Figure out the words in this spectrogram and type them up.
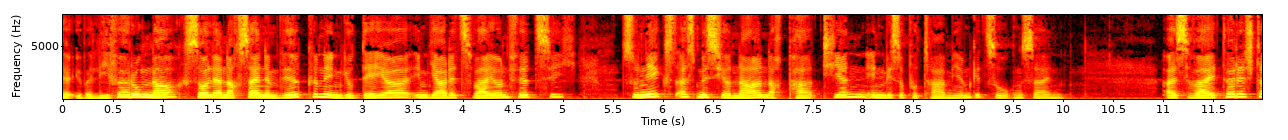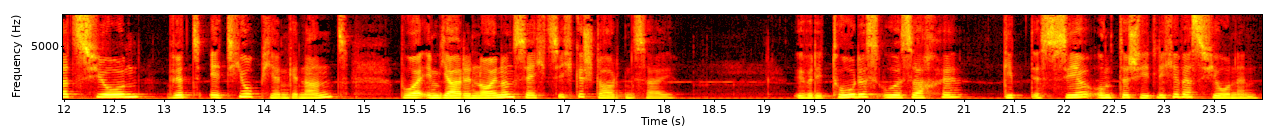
Der Überlieferung nach soll er nach seinem Wirken in Judäa im Jahre 42 zunächst als Missionar nach Parthien in Mesopotamien gezogen sein. Als weitere Station wird Äthiopien genannt, wo er im Jahre 69 gestorben sei. Über die Todesursache gibt es sehr unterschiedliche Versionen.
